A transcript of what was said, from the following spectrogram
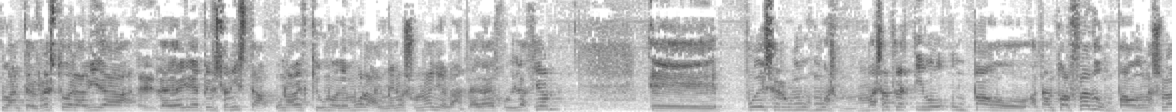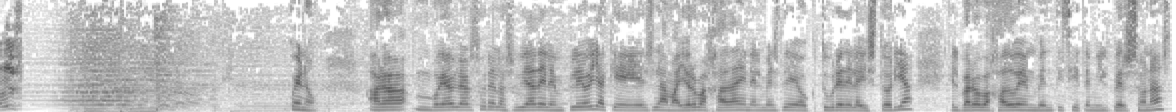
durante el resto de la vida, eh, la vida de pensionista, una vez que uno demora al menos un año la, edad de jubilación, eh, puede ser más atractivo un pago a tanto alzado, un pago de una sola vez. Bueno, ahora voy a hablar sobre la subida del empleo, ya que es la mayor bajada en el mes de octubre de la historia. El paro ha bajado en 27.000 personas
